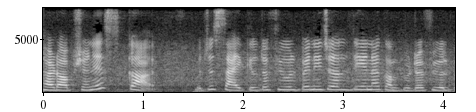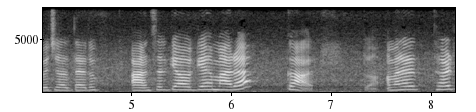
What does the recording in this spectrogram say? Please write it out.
third option is car जो साइकिल तो फ्यूल पे नहीं चलती है ना कंप्यूटर फ्यूल पे चलता है तो आंसर क्या हो गया हमारा? कार तो हमारा third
